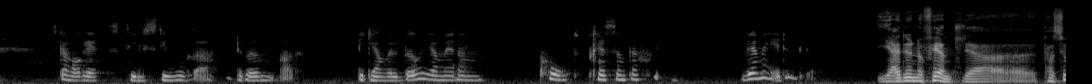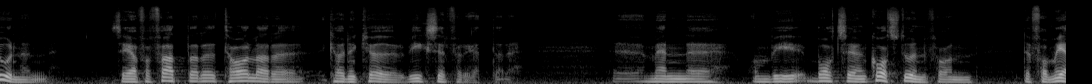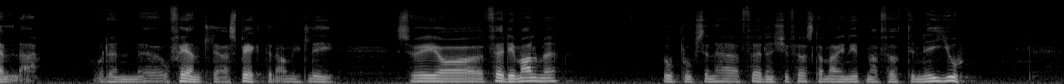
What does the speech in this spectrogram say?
ska ha rätt till stora drömmar. Vi kan väl börja med en kort presentation. Vem är du Björn? Jag är den offentliga eh, personen. Så jag är författare, talare, krönikör, vigselförrättare. Eh, men eh, om vi bortser en kort stund från det formella och den eh, offentliga aspekten av mitt liv så är jag född i Malmö. Uppvuxen här, född den 21 maj 1949.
